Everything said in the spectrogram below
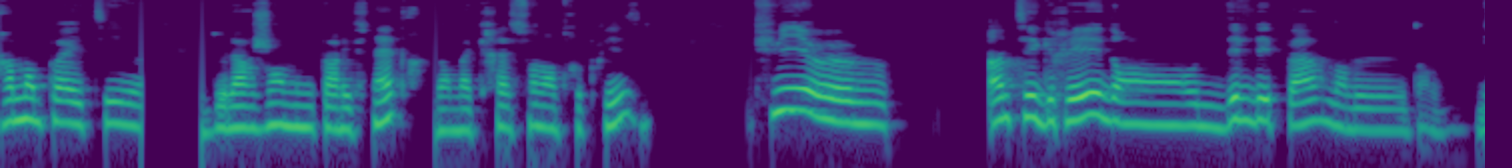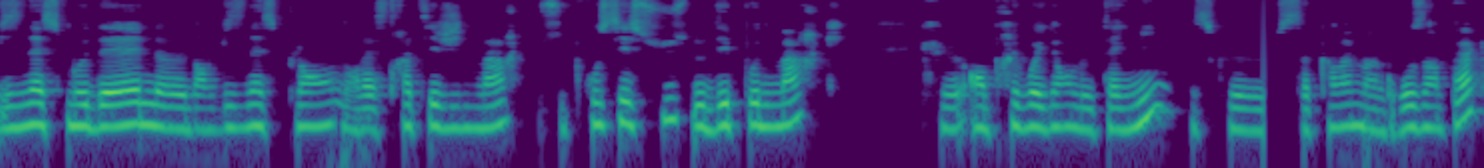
vraiment pas été de l'argent mis par les fenêtres dans ma création d'entreprise. Puis euh, intégré dans dès le départ dans le, dans le business model, dans le business plan, dans la stratégie de marque, ce processus de dépôt de marque en prévoyant le timing parce que ça a quand même un gros impact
